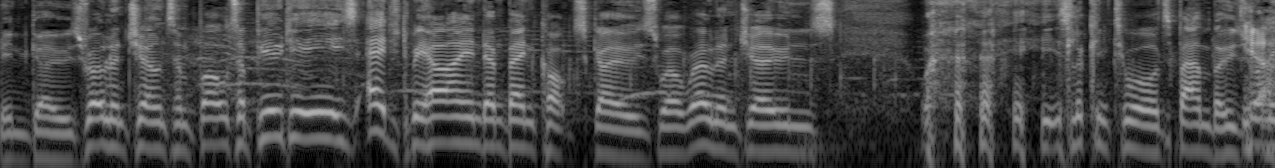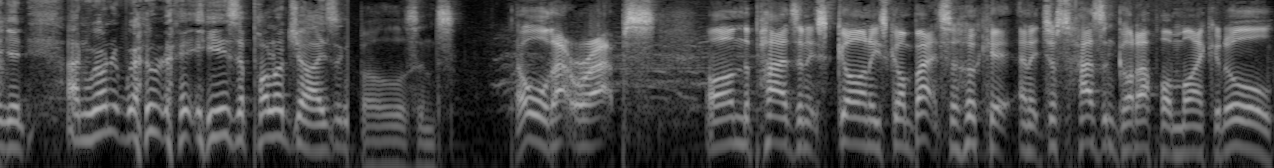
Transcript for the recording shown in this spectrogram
In goes Roland Jones and bowls a beauty. He's edged behind, and Ben Cox goes. Well, Roland Jones. he's looking towards Bamber, who's yeah. running in, and he is apologising. Bowls and oh, that wraps on the pads and it's gone. He's gone back to hook it and it just hasn't got up on Mike at all.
